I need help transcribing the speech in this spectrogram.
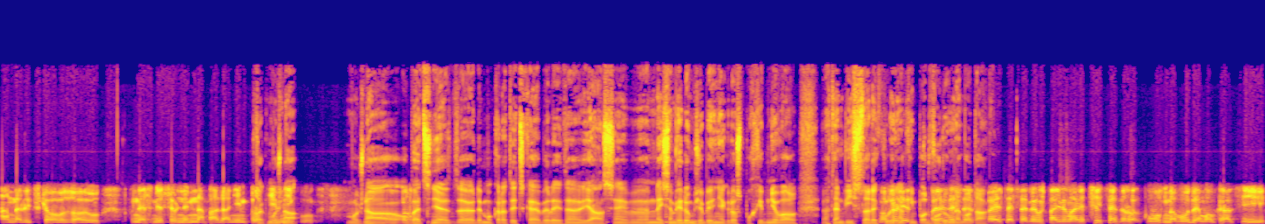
amerického vzoru nesmyslným napadáním protivníků. Možná obecně eh, demokratické byly. Já si nejsem vědom, že by někdo spochybňoval ten výsledek no, kvůli no, nějakým podvodům nebo tak. Se, my už tady máme 30 roků novou demokracii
